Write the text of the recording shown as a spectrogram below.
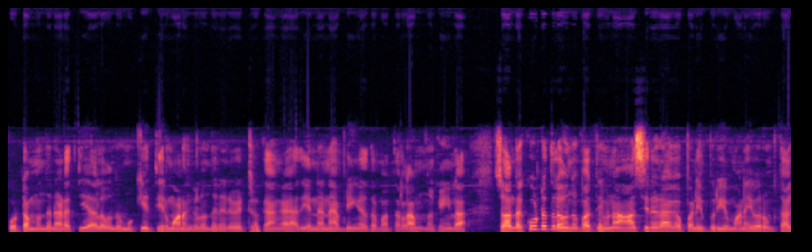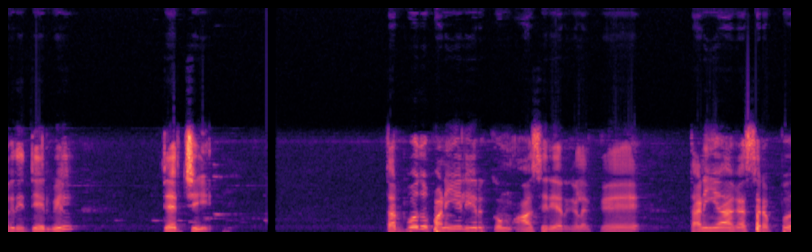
கூட்டம் வந்து நடத்தி அதில் வந்து முக்கிய தீர்மானங்கள் வந்து நிறைவேற்றிருக்காங்க. அது என்னென்ன அப்படிங்கிறத பார்த்துடலாம் ஓகேங்களா ஸோ அந்த கூட்டத்தில் வந்து பார்த்தீங்கன்னா ஆசிரியராக பணிபுரியும் அனைவரும் தகுதி தேர்வில் தேர்ச்சி தற்போது பணியில் இருக்கும் ஆசிரியர்களுக்கு தனியாக சிறப்பு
